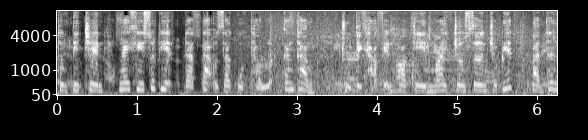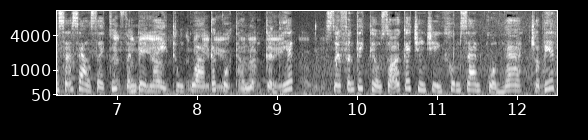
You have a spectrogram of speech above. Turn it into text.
Thông tin trên, ngay khi xuất hiện, đã tạo ra cuộc thảo luận căng thẳng. Chủ tịch Hạ viện Hoa Kỳ Mike Johnson cho biết bản thân sẵn sàng giải quyết vấn đề này thông qua các cuộc thảo luận cần thiết. Giới phân tích theo dõi các chương trình không gian của Nga cho biết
